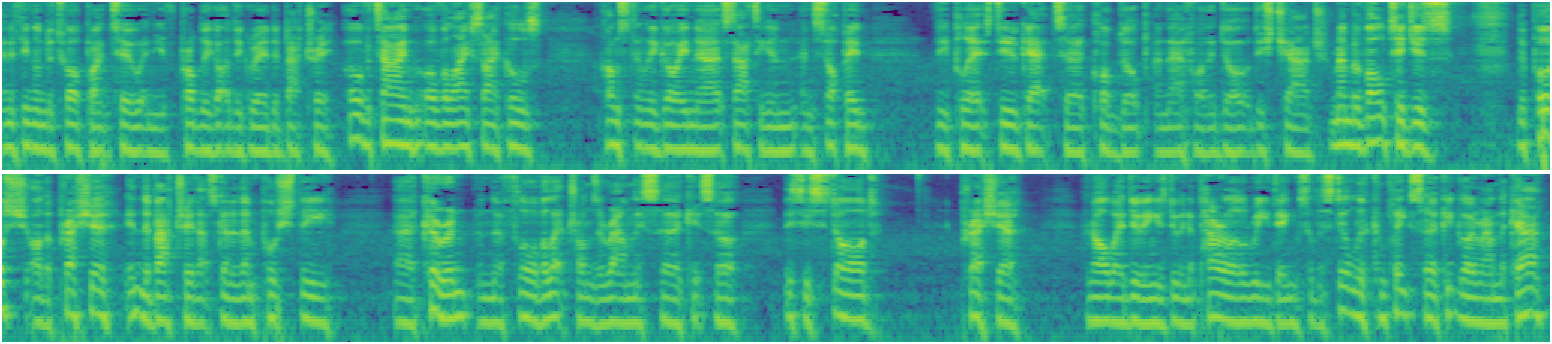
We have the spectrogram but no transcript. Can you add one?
anything under 12.2 and you've probably got a degraded battery. Over time, over life cycles, constantly going, uh, starting and, and, stopping, the plates do get uh, clogged up and therefore they don't discharge. Remember, voltage is the push or the pressure in the battery that's going to then push the uh, current and the flow of electrons around this circuit. So this is stored pressure and all we're doing is doing a parallel reading. So there's still the complete circuit going around the car.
